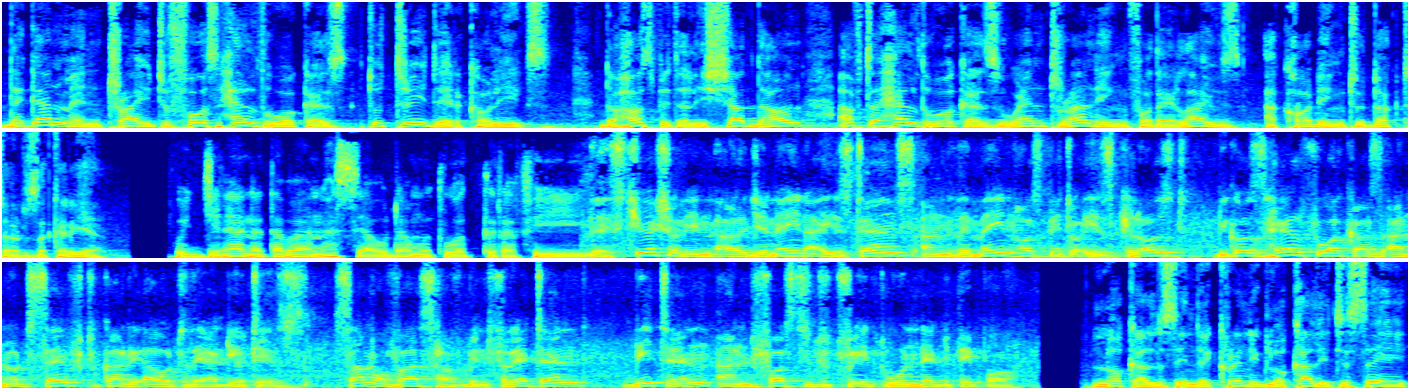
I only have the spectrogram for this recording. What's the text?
the gunmen tried to force health workers to treat their colleagues. The hospital is shut down after health workers went running for their lives, according to Dr. Zakaria. The situation in Al Geneina is tense and the main hospital is closed because health workers are not safe to carry out their duties. Some of us have been threatened, beaten, and forced to treat wounded people. Locals in the Krenik locality say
